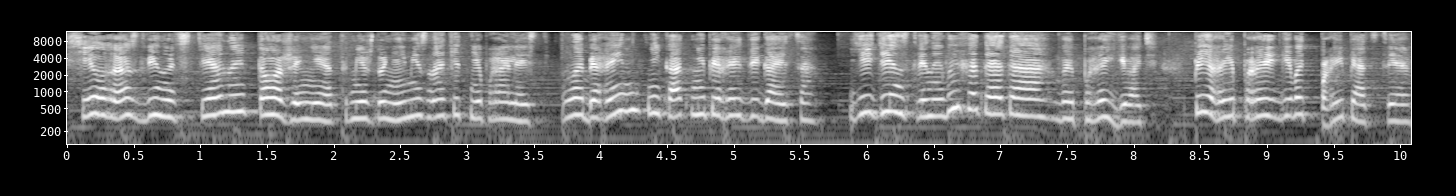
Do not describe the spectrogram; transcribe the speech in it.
Сил раздвинуть стены тоже нет, между ними значит не пролезть. Лабиринт никак не передвигается. Единственный выход это выпрыгивать, перепрыгивать препятствия.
